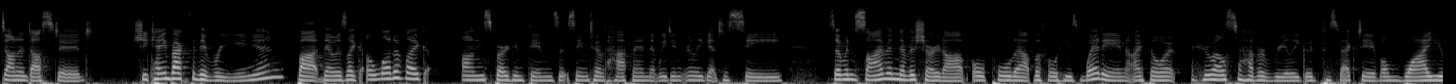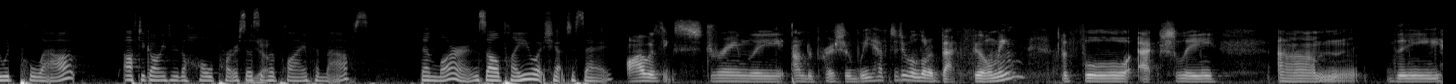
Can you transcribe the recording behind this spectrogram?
done and dusted. She came back for the reunion, but there was like a lot of like unspoken things that seemed to have happened that we didn't really get to see. So when Simon never showed up or pulled out before his wedding, I thought, who else to have a really good perspective on why you would pull out after going through the whole process of applying for MAFS than Lauren. So I'll play you what she had to say. I was extremely under pressure. We have to do a lot of back filming before actually um, the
